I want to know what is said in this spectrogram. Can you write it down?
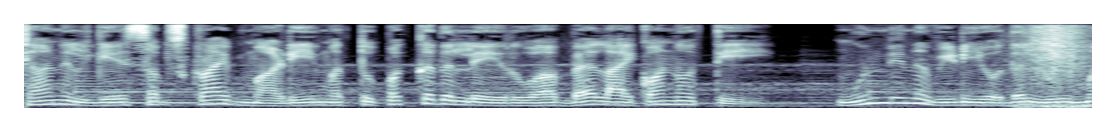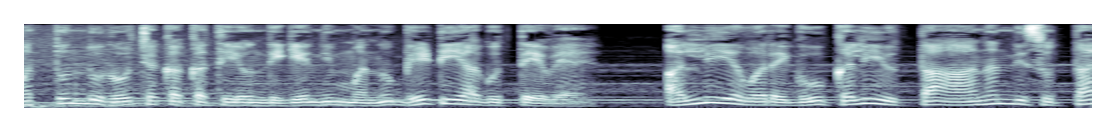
ಚಾನೆಲ್ಗೆ ಸಬ್ಸ್ಕ್ರೈಬ್ ಮಾಡಿ ಮತ್ತು ಪಕ್ಕದಲ್ಲೇ ಇರುವ ಬೆಲ್ ಐಕಾನ್ ಒತ್ತಿ. ಮುಂದಿನ ವಿಡಿಯೋದಲ್ಲಿ ಮತ್ತೊಂದು ರೋಚಕ ಕಥೆಯೊಂದಿಗೆ ನಿಮ್ಮನ್ನು ಭೇಟಿಯಾಗುತ್ತೇವೆ. ಅಲ್ಲಿಯವರೆಗೂ ಕಲಿಯುತ್ತಾ ಆನಂದಿಸುತ್ತಾ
